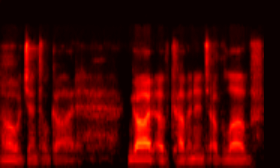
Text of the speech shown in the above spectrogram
Oh, gentle God, God of covenant, of love,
